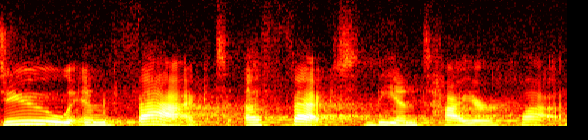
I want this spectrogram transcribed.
do, in fact, affect the entire class.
